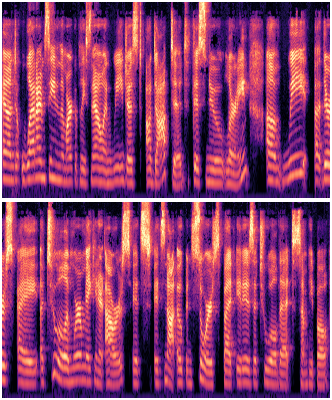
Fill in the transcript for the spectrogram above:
And what I'm seeing in the marketplace now, and we just adopted this new learning. Um, we uh, there's a a tool, and we're making it ours. It's it's not open source, but it is a tool that some people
